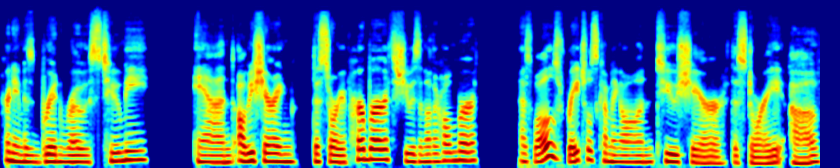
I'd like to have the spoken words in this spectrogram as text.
Her name is Bryn Rose Toomey. And I'll be sharing the story of her birth. She was another home birth as well as Rachel's coming on to share the story of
